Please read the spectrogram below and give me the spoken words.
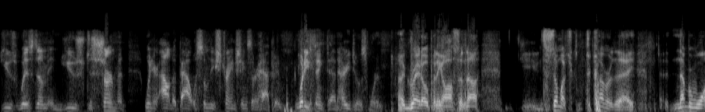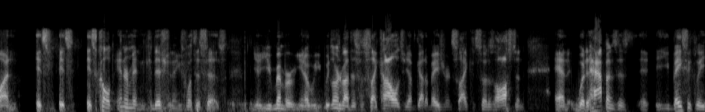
use wisdom and use discernment when you're out and about with some of these strange things that are happening. What do you think, Dad? How are you doing this morning? A great opening, Austin. Uh, so much to cover today. Number one, it's it's it's called intermittent conditioning is what this is. You, you, remember, you know, we, we learned about this in psychology. I've got a major in psych, and so does Austin. And what happens is it, you basically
